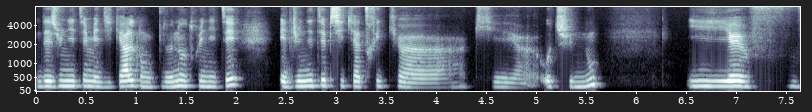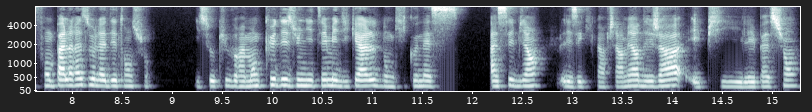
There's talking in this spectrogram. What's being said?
des unités médicales, donc de notre unité et de l'unité psychiatrique euh, qui est euh, au-dessus de nous. Ils font pas le reste de la détention. Ils s'occupent vraiment que des unités médicales, donc ils connaissent assez bien les équipes infirmières déjà, et puis les patients,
